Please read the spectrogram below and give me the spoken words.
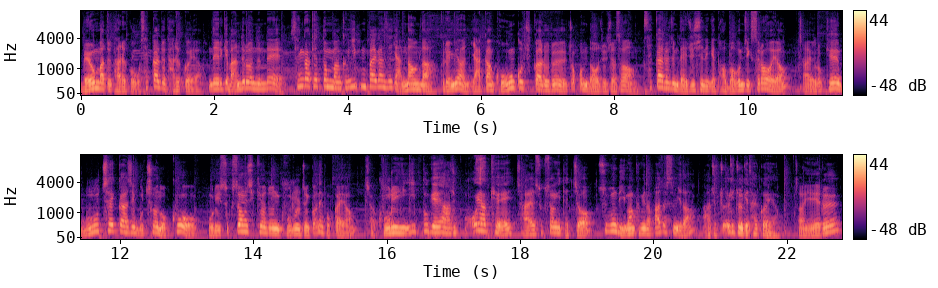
매운맛도 다를 거고 색깔도 다를 거예요. 근데 이렇게 만들었는데 생각했던 만큼 이쁜 빨간색이 안 나온다. 그러면 약간 고운 고춧가루를 조금 넣어주셔서 색깔을 좀 내주시는 게 더 먹음직스러워요. 자 이렇게 무채까지 묻혀놓고 우리 숙성시켜둔 굴을 좀 꺼내 볼까요? 자 굴이 이쁘게 아주 뽀얗 게 잘 숙성이 됐죠. 수분도 이만큼이나 빠졌습니다. 아주 쫄깃쫄깃할 거예요. 자 얘를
